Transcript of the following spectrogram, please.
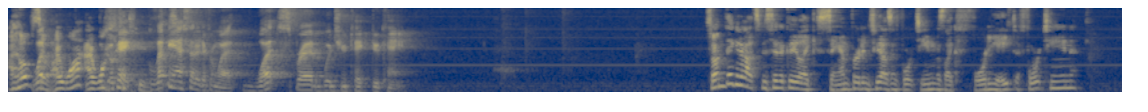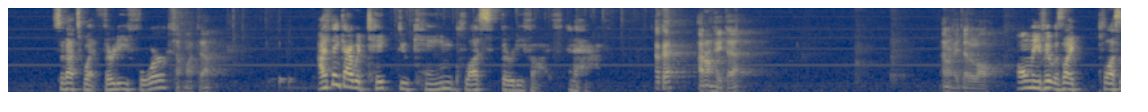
I hope so. What- I want I want Okay, let me ask that a different way. What spread would you take Duquesne? So I'm thinking about specifically like Samford in 2014 was like 48 to 14. So that's what 34. Something like that. I think I would take Duquesne plus 35 and a half. Okay, I don't hate that. I don't hate that at all. Only if it was like plus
